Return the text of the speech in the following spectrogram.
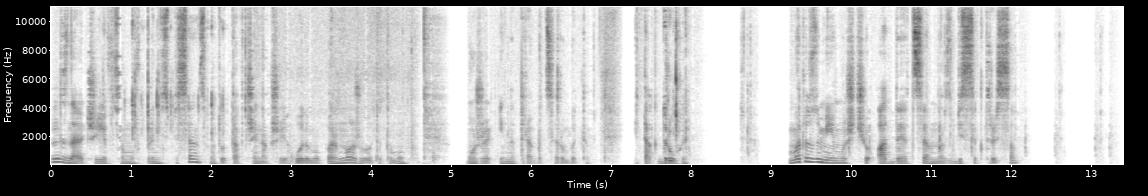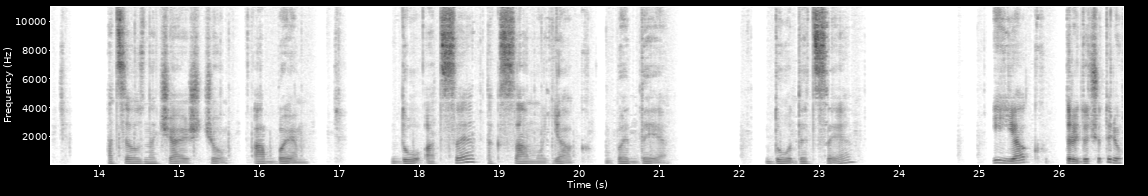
Не знаю, чи є в цьому, в принципі, сенс. Ми тут так чи інакше їх будемо перемножувати, тому може і не треба це робити. І так, друге. Ми розуміємо, що АД це в нас бісектриса. А це означає, що АБ до АЦ так само, як БД до ДЦ, і як 3 до 4.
